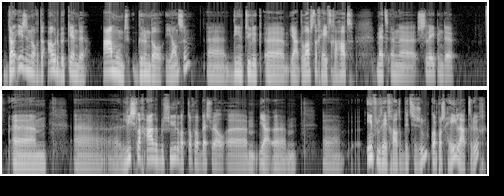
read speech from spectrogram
Dan is er nog de oude bekende Amund Grundal Jansen. Uh, die natuurlijk ja, het lastig heeft gehad met een slepende um, uh, lieslagaderblessure, wat toch wel best wel um, ja, um, uh, invloed heeft gehad op dit seizoen. Kwam pas heel laat terug.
